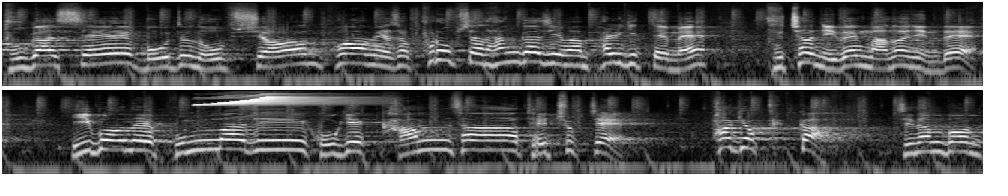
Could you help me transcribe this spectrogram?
부가세, 모든 옵션 포함해서 풀 옵션 한 가지만 팔기 때문에 9,200만 원인데 이번에 봄맞이 고객 감사 대축제 파격 특가 지난번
